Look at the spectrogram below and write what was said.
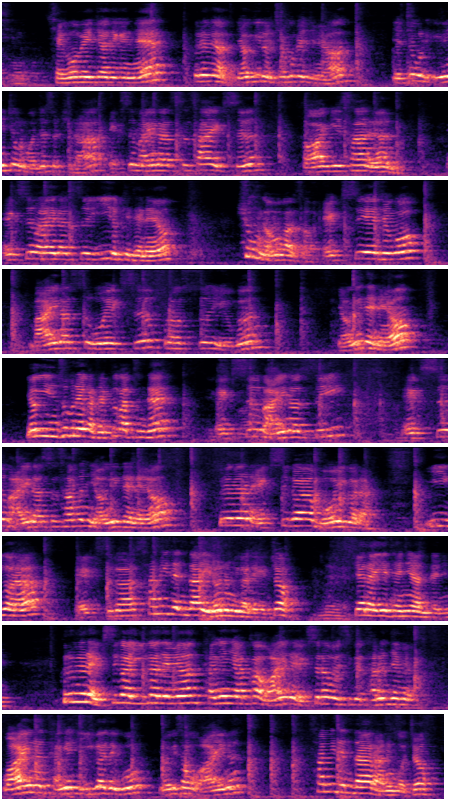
제곱해줘야 되겠네. 그러면 여기를 제곱해주면 이쪽을 왼쪽을 먼저 씁시다. x 마이너스 4x 더하기 4는 x 마이너스 2 이렇게 되네요. 슉 넘어가서 x의 제곱 마이너스 5x 플러스 6은 0이 되네요. 여기 인수분해가 될 것 같은데 x 마이너스 2, x 마이너스 3은 0이 되네요. 그러면 x가 뭐이거나 2거나 x가 3이 된다 이런 의미가 되겠죠? 네. 지연아 이게 되니 안 되니? 그러면 x가 2가 되면 당연히 아까 y는 x라고 했으니까 다른 점에 y는 당연히 2가 되고 여기서 y는 3이 된다라는 거죠.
